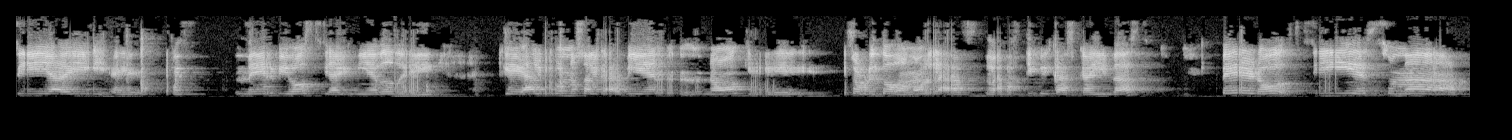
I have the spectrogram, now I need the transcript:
sí hay eh, pues nervios, sí hay miedo de que algo no salga bien, ¿no? Que sobre todo, ¿no? Las, típicas caídas, pero sí es una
